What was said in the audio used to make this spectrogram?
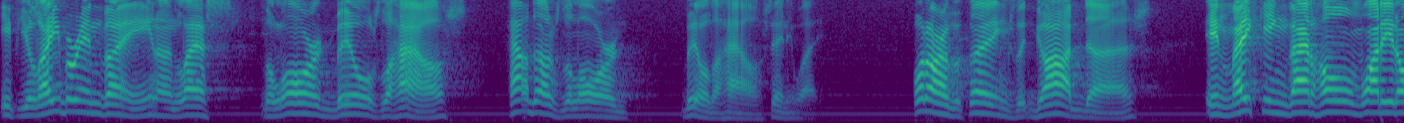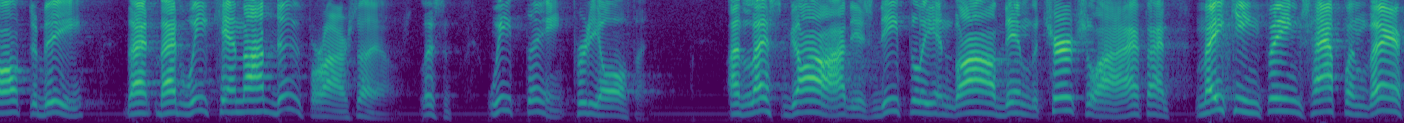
if you labor in vain unless the Lord builds the house, how does the Lord build a house anyway? What are the things that God does in making that home what it ought to be that, that we cannot do for ourselves. Listen, we think pretty often, unless God is deeply involved in the church life and making things happen there,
